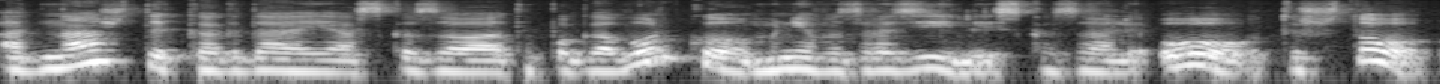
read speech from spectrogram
однажды, когда я сказала эту поговорку, мне возразили и сказали, о, ты что,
